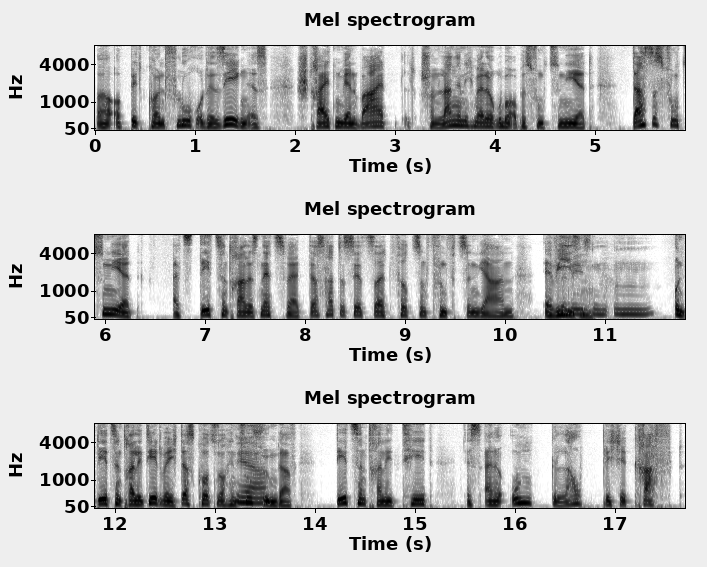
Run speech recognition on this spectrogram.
äh, ob Bitcoin Fluch oder Segen ist, streiten wir in Wahrheit schon lange nicht mehr darüber, ob es funktioniert. Dass es funktioniert, als dezentrales Netzwerk, das hat es jetzt seit 14, 15 Jahren erwiesen. Mhm. Und Dezentralität, wenn ich das kurz noch hinzufügen ja. darf, Dezentralität ist eine unglaubliche Kraft,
